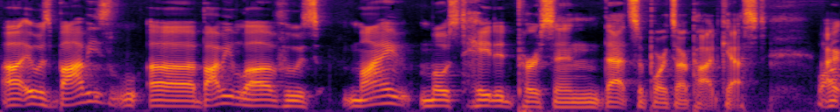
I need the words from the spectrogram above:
Uh, it was Bobby's uh, Bobby Love, who's my most hated person that supports our podcast. I,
